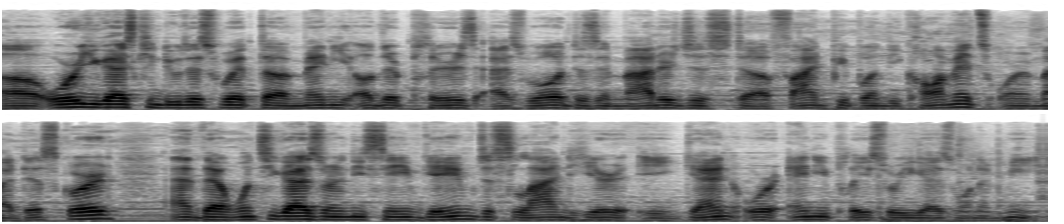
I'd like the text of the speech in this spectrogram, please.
uh, or you guys can do this with uh, many other players as well. It doesn't matter. Just uh, find people in the comments or in my Discord, and then once you guys are in the same game, just land here again or any place where you guys want to meet.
